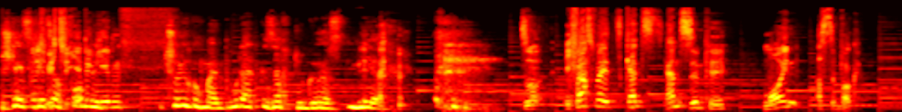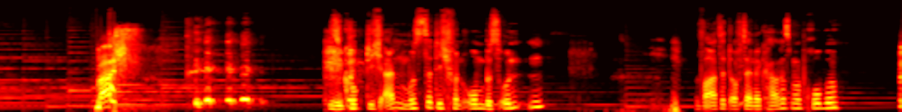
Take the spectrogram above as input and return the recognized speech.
Du stellst dich ich jetzt mich auch zu ihr vor, begeben? Entschuldigung, mein Bruder hat gesagt, du gehörst mir. So, ich mach's mal jetzt ganz, ganz simpel. Moin, hast du Bock? Was? Sie guckt dich an, mustert dich von oben bis unten, wartet auf deine Charisma-Probe.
